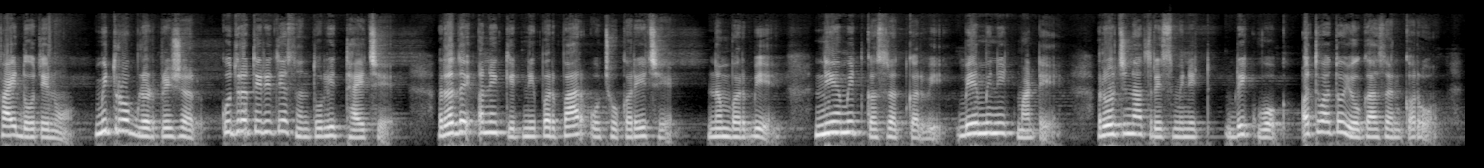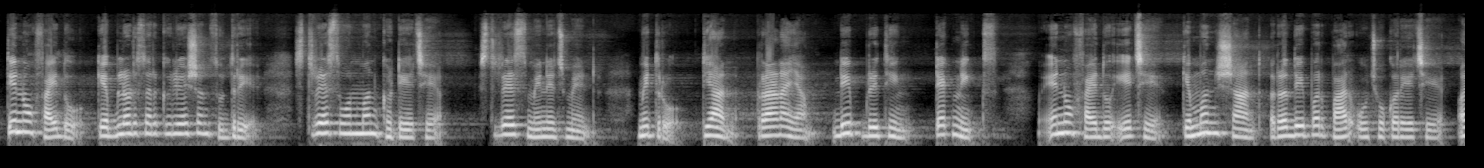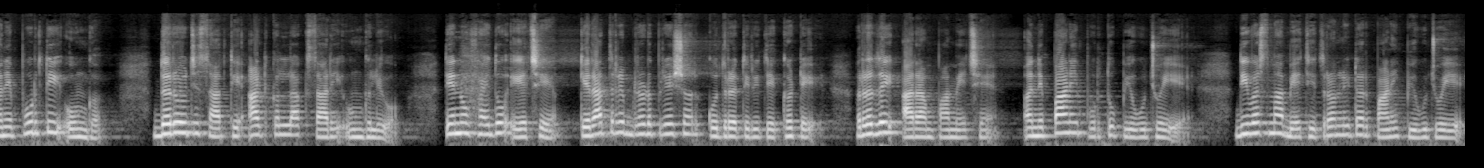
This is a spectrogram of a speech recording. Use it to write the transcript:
ફાયદો તેનો, મિત્રો, બ્લડ પ્રેશર કુદરતી રીતે સંતુલિત થાય છે. હૃદય અને કિડની પર ભાર ઓછો કરે છે. નંબર બે, નિયમિત કસરત કરવી, બે મિનિટ માટે. રોજના ત્રીસ મિનિટ બ્રિક વોક અથવા તો યોગાસન કરો. તેનો ફાયદો કે બ્લડ સર્ક્યુલેશન સુધરે, સ્ટ્રેસ હોર્મોન ઘટે છે. સ્ટ્રેસ મેનેજમેન્ટ, મિત્રો, ધ્યાન, પ્રાણાયામ, ડીપ બ્રીથિંગ ટેકનિક્સ એનો ફાયદો એ છે કે મન શાંત, હૃદય પર ભાર ઓછો કરે છે અને પૂરતી ઊંઘ. દરરોજ સાતથી આઠ કલાક સારી ઊંઘ લ્યો. તેનો ફાયદો એ છે કે રાત્રે બ્લડ પ્રેશર કુદરતી રીતે ઘટે, હૃદય આરામ પામે છે અને પાણી પૂરતું પીવું જોઈએ. દિવસમાં બેથી ત્રણ લીટર પાણી પીવું જોઈએ.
